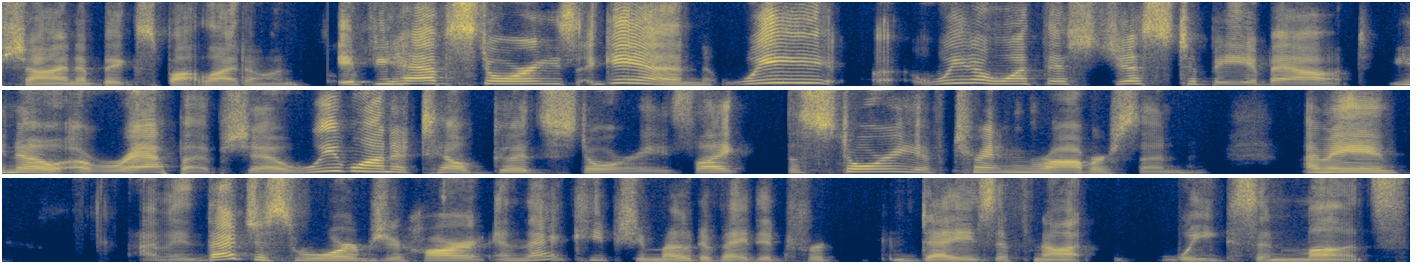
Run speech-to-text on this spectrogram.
shine a big spotlight on. If you have stories, again, we we don't want this just to be about, you know, a wrap-up show. We want to tell good stories. Like the story of Trenton Robertson. I mean, I mean, that just warms your heart and that keeps you motivated for days, if not weeks and months.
